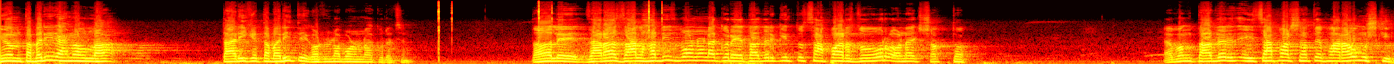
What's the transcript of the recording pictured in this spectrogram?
ইমাম তাবারি রহমাউল্লাহ তারিখে তাবারিতে ঘটনা বর্ণনা করেছেন। তাহলে যারা জাল হাদিস বর্ণনা করে, তাদের কিন্তু চাপার জোর অনেক শক্ত। এবং তাদের এই চাপার সাথে পারাও মুশকিল।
